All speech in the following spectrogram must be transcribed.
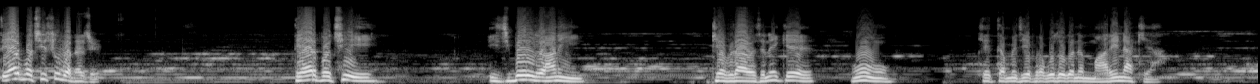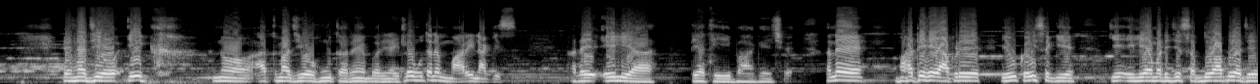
ત્યાર પછી શું બને છે? ત્યાર પછી ઇજબેલ રાણી કેવડાવે છે ને કે, હું, કે તમે જે પ્રબોધકોને મારી નાખ્યા એના જેવો એક નો આત્મા જેવો હું તને બરી એટલે હું તને મારી નાખીશ. અને એલિયા ત્યાંથી ભાગે છે. અને માટે આપણે એવું કહી શકીએ કે એલિયા માટે જે શબ્દો આપ્યા છે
